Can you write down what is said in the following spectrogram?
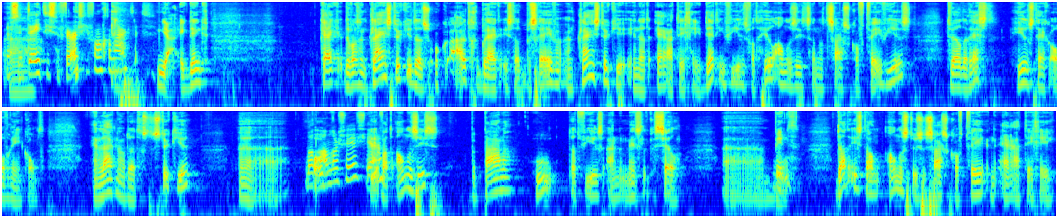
Een eh, synthetische versie van gemaakt is. Ja, ik denk. Kijk, er was een klein stukje, dat is ook uitgebreid is dat beschreven. Een klein stukje in dat RATG13-virus, wat heel anders is dan het SARS-CoV-2-virus. Terwijl de rest heel sterk overeenkomt. En laat nou dat stukje, eh, Wat Ook- anders is, ja. wat anders is, bepalen hoe dat virus aan de menselijke cel eh, bindt. Bindt. Dat is dan anders tussen SARS-CoV-2 en RATG13.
